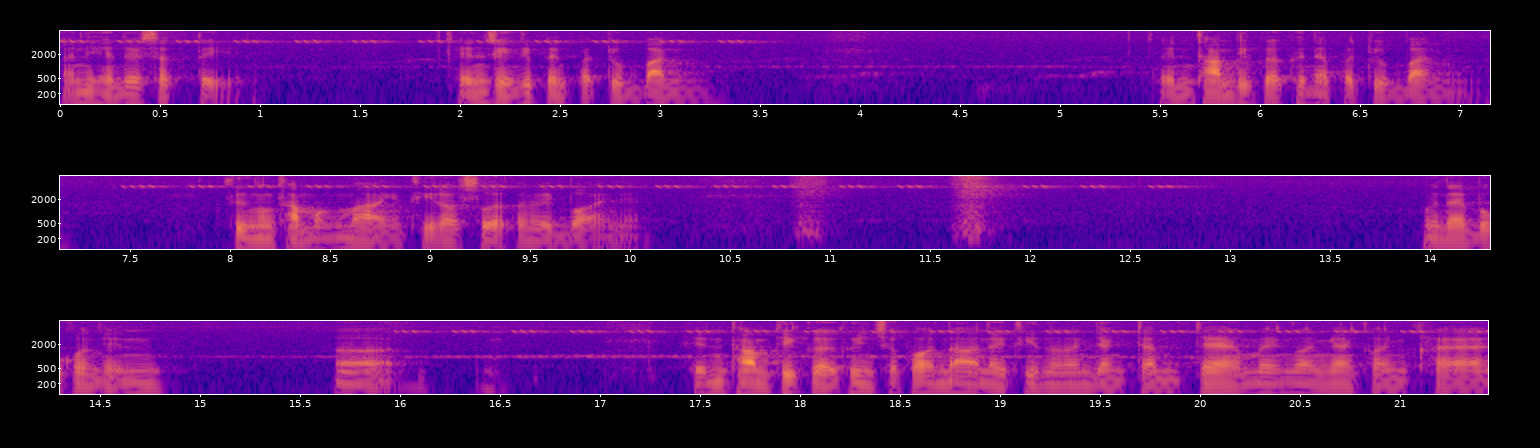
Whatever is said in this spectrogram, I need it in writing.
อันนี้เห็นด้วยสติ เห็นสิ่งที่เป็นปัจจุบัน เห็นธรรมที่เกิดขึ้นในปัจจุบัน ซึ่งต้องทำมากๆอย่างที่เราสวดกันบ่อยๆเนี่ย เมื่อใดบุคคลเห็นเห็นธรรมที่เกิดขึ้นเฉพาะหน้าในที่นั้นอย่างแจ่มแจ้งไม่งอนง่นคลอนแคลน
